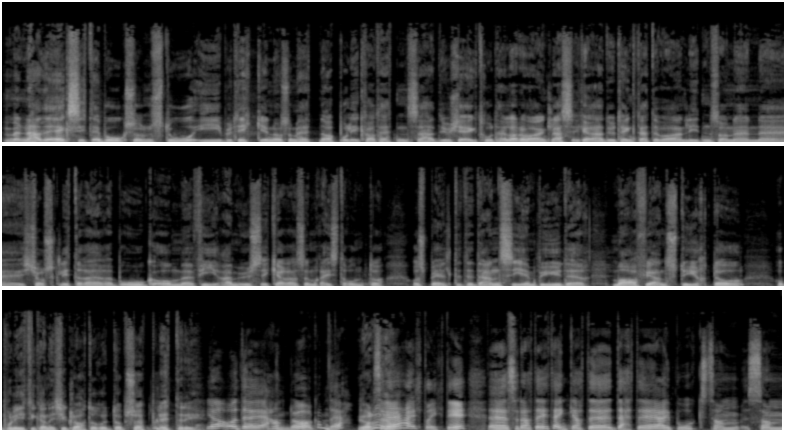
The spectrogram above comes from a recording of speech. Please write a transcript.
Men hadde jeg sett ei bok som sto i butikken og som het Napoli-kvartetten, så hadde jo ikke jeg trodd heller det var en klassiker. Jeg hadde jo tenkt at det var en liten sånn en uh, kiosklitterær bok om uh, fire musikere som reiste rundt og, og, spilte til dans i en by der mafiaen styrte og, og politikerne ikke klarte å rydde opp søppel etter de. Ja, og det handler òg om det. det. Så det er helt riktig. Uh, så jeg tenker at dette er ei bok som, som,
